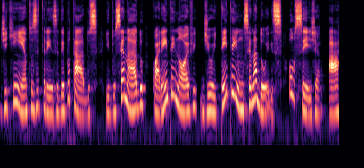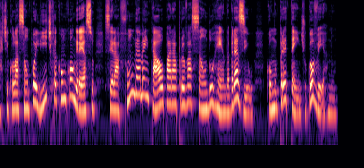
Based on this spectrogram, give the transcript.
de 513 deputados, e do Senado, 49 de 81 senadores. Ou seja, a articulação política com o Congresso será fundamental para a aprovação do Renda Brasil, como pretende o governo.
